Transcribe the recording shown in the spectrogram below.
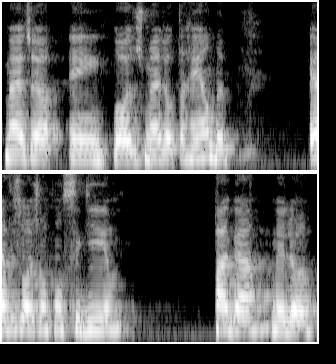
média em lojas média alta renda, essas lojas vão conseguir pagar melhor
